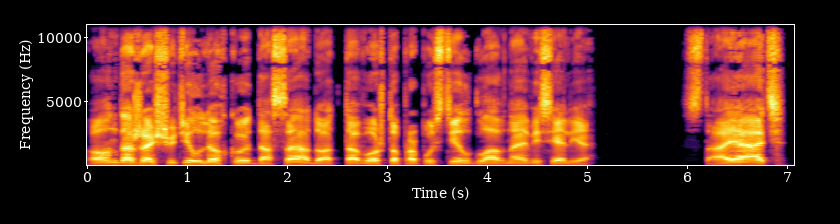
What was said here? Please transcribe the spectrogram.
Он даже ощутил легкую досаду от того, что пропустил главное веселье. «Стоять!» —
